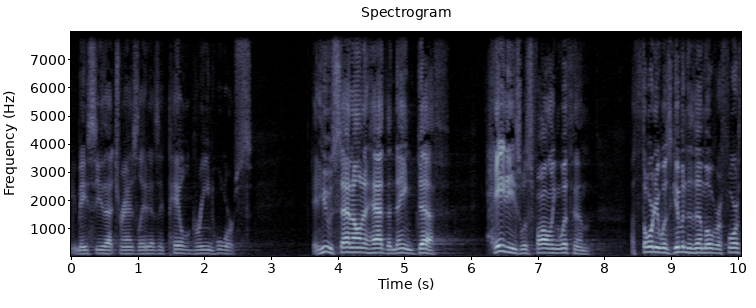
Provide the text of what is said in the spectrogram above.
You may see that translated as a pale green horse. And he who sat on it had the name Death. Hades was falling with him. Authority was given to them over a fourth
